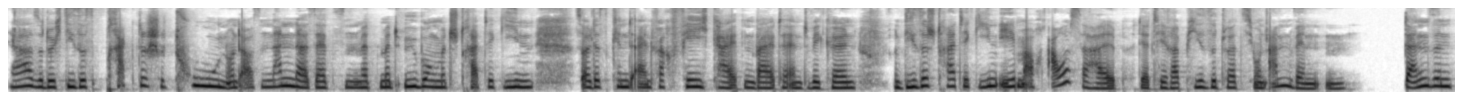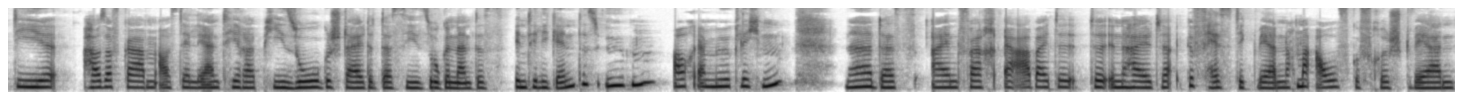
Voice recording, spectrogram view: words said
Ja, also durch dieses praktische Tun und Auseinandersetzen mit, mit Übungen, mit Strategien soll das Kind einfach Fähigkeiten weiterentwickeln und diese Strategien eben auch außerhalb der Therapiesituation anwenden. Dann sind die Hausaufgaben aus der Lerntherapie so gestaltet, dass sie sogenanntes intelligentes Üben auch ermöglichen ne, dass einfach erarbeitete Inhalte gefestigt werden, nochmal aufgefrischt werden,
